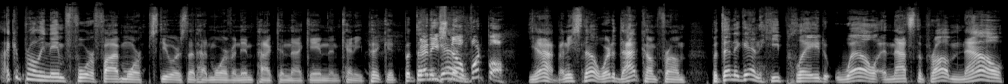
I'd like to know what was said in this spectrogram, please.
I could probably name four or five more Steelers that had more of an impact in that game than Kenny Pickett. But then Benny again, Snell football. Yeah, Benny Snell. Where did that come from? But then again, he played well, and that's the problem. Now,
